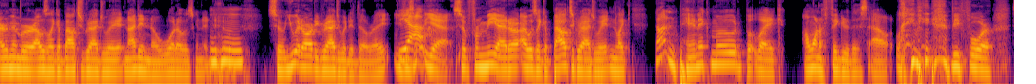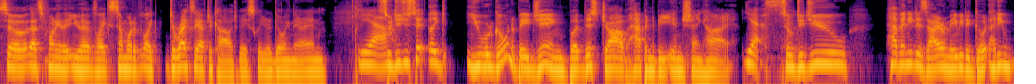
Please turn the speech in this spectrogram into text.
I remember I was like about to graduate and I didn't know what I was gonna do. Mhm. So you had already graduated though, right? You Yeah. yeah. So for me, I I was like about to graduate and like not in panic mode, but like I want to figure this out like before. So that's funny that you have like somewhat of like directly after college, basically you're going there. And Yeah. so did you say like you were going to Beijing, but this job happened to be in Shanghai? yes. So did you have any desire maybe to go? Had you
